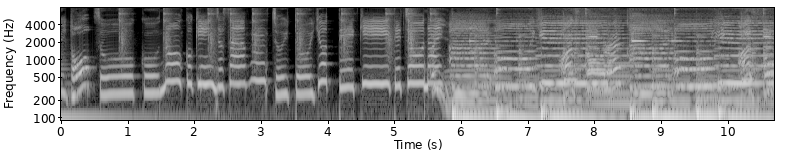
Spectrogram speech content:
いと。そこのご近所さんちょいと寄ってきてちょうだい。ROU あそれ。ROU あ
